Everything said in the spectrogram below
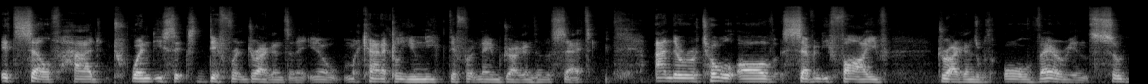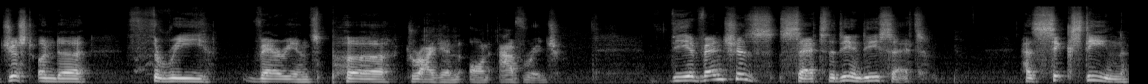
itself had 26 different dragons in it, you know, mechanically unique, different named dragons in the set. And there were a total of 75 dragons with all variants, so just under three variants per dragon on average. The Adventures set, the D&D set, has 16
